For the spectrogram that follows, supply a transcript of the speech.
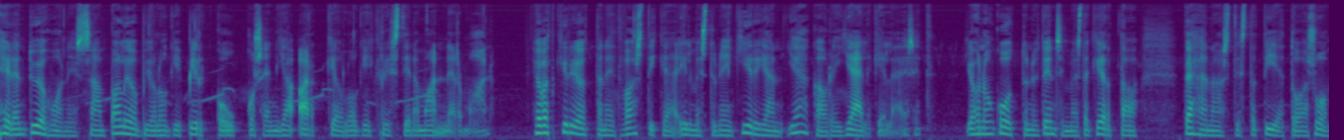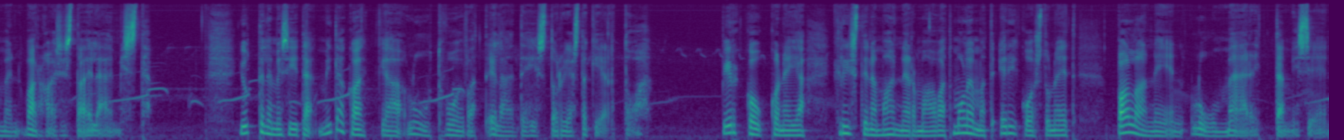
heidän työhuoneessaan paleobiologi Pirkko Ukkosen ja arkeologi Kristina Mannermaan. He ovat kirjoittaneet vastikään ilmestyneen kirjan Jääkauden jälkeläiset, johon on koottu nyt ensimmäistä kertaa tähän astista tietoa Suomen varhaisista eläimistä. Juttelemme siitä, mitä kaikkea luut voivat eläinten historiasta kertoa. Pirkko Ukkonen ja Kristina Mannermaa ovat molemmat erikoistuneet palaneen luun määrittämiseen,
